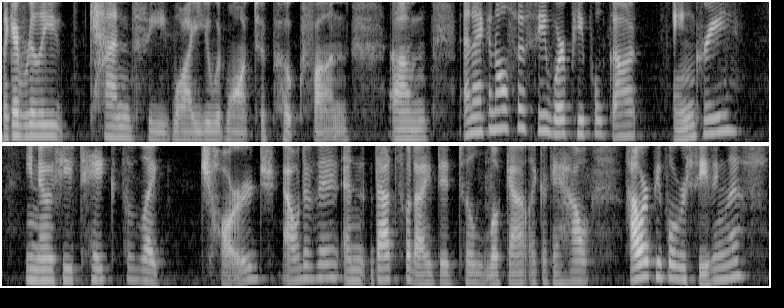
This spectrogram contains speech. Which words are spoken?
Like I really can see why you would want to poke fun, um, and I can also see where people got angry. You know, if you take the like charge out of it, and that's what I did to look at like, okay, how how are people receiving this?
